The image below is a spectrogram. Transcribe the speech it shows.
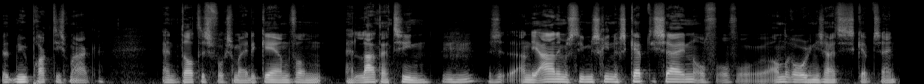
het nu praktisch maken. En dat is volgens mij de kern van het laat het zien. Mhm. Dus aan die aannemers die misschien nog sceptisch zijn of, of andere organisaties sceptisch zijn,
